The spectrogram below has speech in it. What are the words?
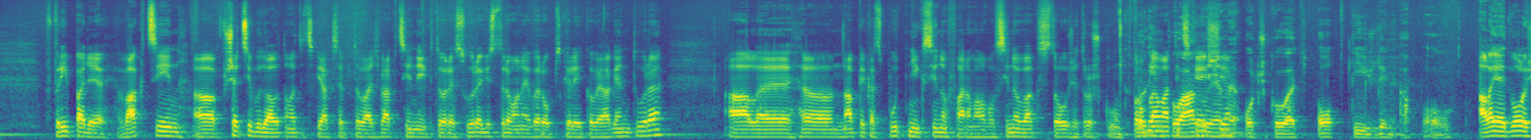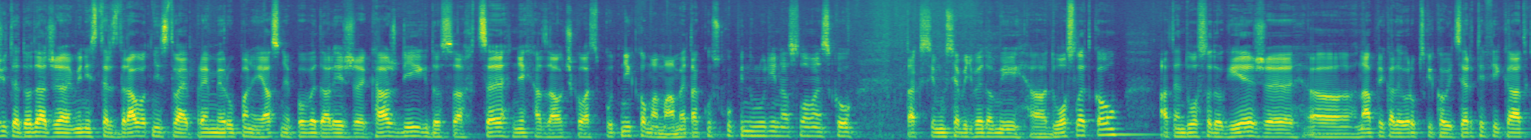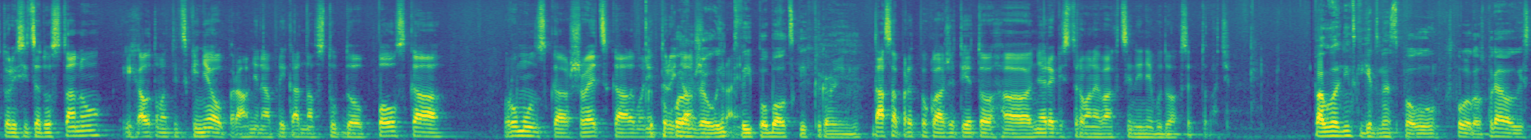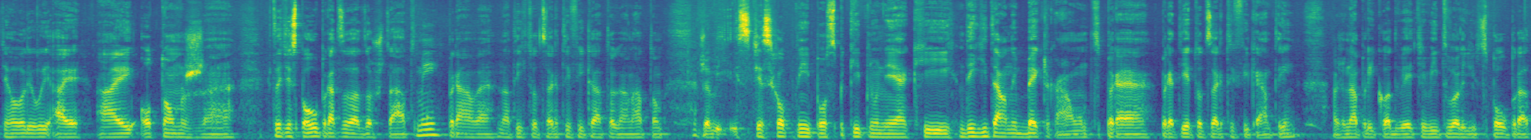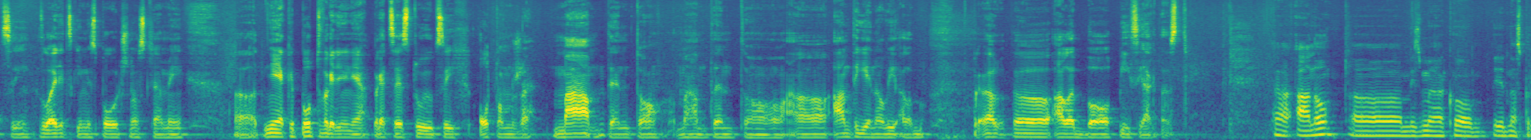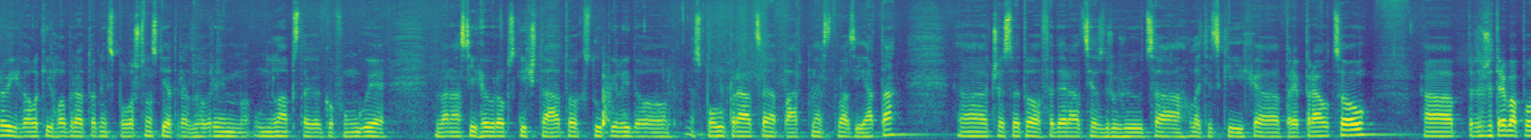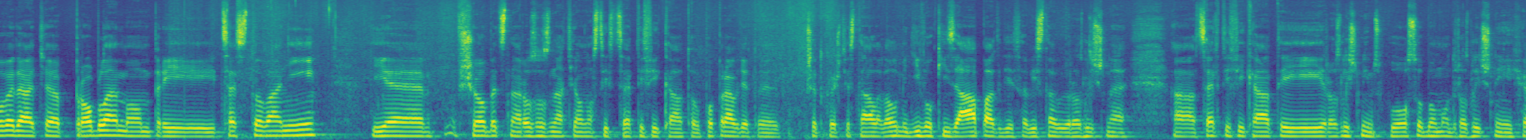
V prípade vakcín všetci budú automaticky akceptovať vakcíny, ktoré sú registrované v Európskej liekovej agentúre ale e, napríklad Sputnik, Sinopharm alebo Sinovac to už je trošku problematickejšie. plánujeme očkovať o týždeň a pol. Ale je dôležité dodať, že aj minister zdravotníctva aj premiér úplne jasne povedali, že každý, kto sa chce nechať zaočkovať Sputnikom, a máme takú skupinu ľudí na Slovensku, tak si musia byť vedomí e, dôsledkov. A ten dôsledok je, že uh, napríklad Európsky COVID certifikát, ktorý síce dostanú, ich automaticky neoprávne napríklad na vstup do Polska, Rumunska, Švédska alebo niektorých ďalších že Litvy, pobaltských krajín. Dá sa predpokladať, že tieto uh, neregistrované vakcíny nebudú akceptovať. Pán Lednický, keď sme spolu, spolu rozprávali, ste hovorili aj, aj o tom, že chcete spolupracovať so štátmi práve na týchto certifikátoch a na tom, že vy ste schopní poskytnúť nejaký digitálny background pre, pre tieto certifikáty a že napríklad viete vytvoriť v spolupráci s leteckými spoločnosťami nejaké potvrdenia pre cestujúcich o tom, že mám tento, mám tento antigenový alebo, alebo PCR test. Áno, my sme ako jedna z prvých veľkých laboratórnych spoločností, a teraz hovorím Unilabs, tak ako funguje v 12 európskych štátoch, vstúpili do spolupráce a partnerstva s IATA, čo je Svetová federácia združujúca leteckých prepravcov. Pretože treba povedať, problémom pri cestovaní je všeobecná rozoznateľnosť tých certifikátov. Popravde to je všetko ešte stále veľmi divoký západ, kde sa vystavujú rozličné certifikáty rozličným spôsobom od rozličných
